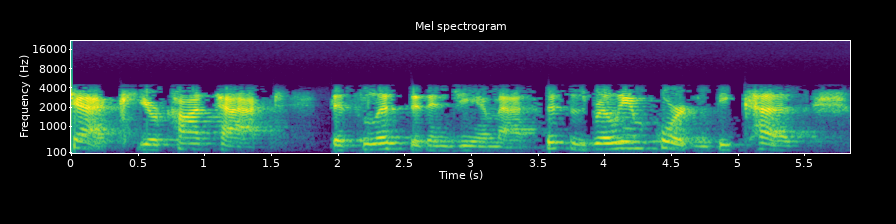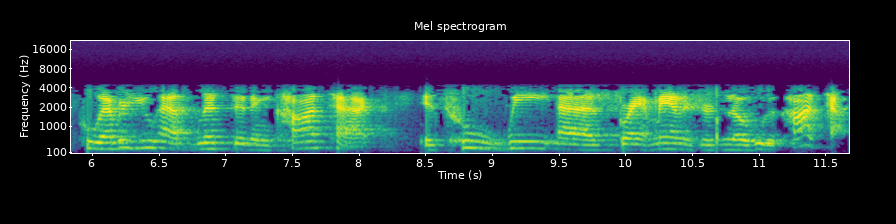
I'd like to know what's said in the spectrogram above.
check your contact that's listed in GMS. This is really important because whoever you have listed in contact is who we as grant managers know who to contact.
